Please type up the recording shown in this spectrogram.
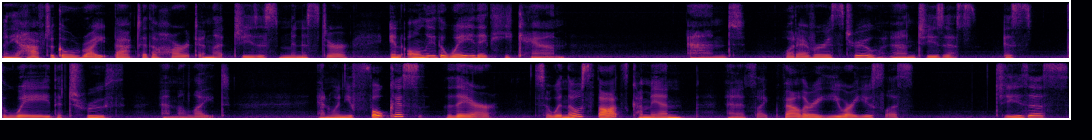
And you have to go right back to the heart and let Jesus minister in only the way that He can. And whatever is true, and Jesus is the way, the truth, and the light. And when you focus there, so when those thoughts come in, and it's like, Valerie, you are useless, Jesus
